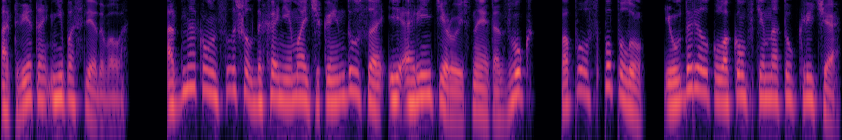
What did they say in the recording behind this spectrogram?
Ответа не последовало. Однако он слышал дыхание мальчика-индуса и, ориентируясь на этот звук, пополз по полу и ударил кулаком в темноту, крича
